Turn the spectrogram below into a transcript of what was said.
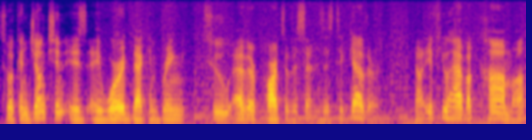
So a conjunction is a word that can bring two other parts of the sentences together. Now, if you have a comma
